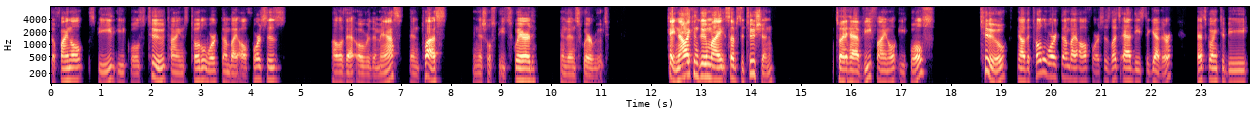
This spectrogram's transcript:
So final speed equals 2 times total work done by all forces, all of that over the mass, then plus initial speed squared, and then square root. Okay, now I can do my substitution. So I have V final equals 2. Now the total work done by all forces, let's add these together. That's going to be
